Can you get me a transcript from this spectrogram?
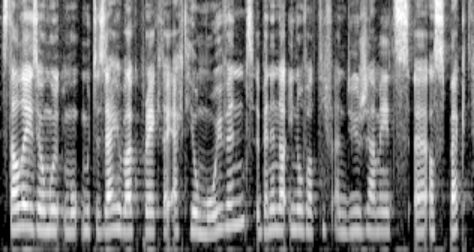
Stel dat je zou mo mo moeten zeggen welk project dat je echt heel mooi vindt binnen dat innovatief en duurzaamheidsaspect.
